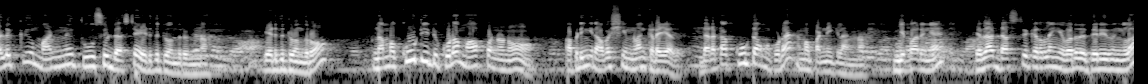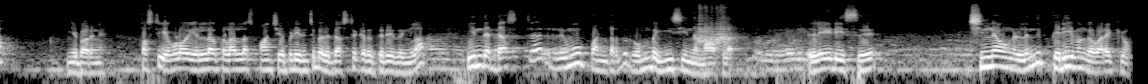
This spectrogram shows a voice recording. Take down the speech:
அழுக்கு மண் தூசு டஸ்ட்டை எடுத்துட்டு வந்துருங்கண்ணா. வந்துரும். எடுத்துட்டு வந்துரும். நம்ம கூட்டிட்டு கூட மாஃப் பண்ணணும் அப்படிங்கிற அவசியம்லாம் கிடையாது. டேரெக்டாக கூட்டாம கூட நம்ம பண்ணிக்கலாங்கண்ணா. இங்க பாருங்க. ஏதாவது டஸ்ட் இருக்கிறதுலாம் இங்க வருது தெரியுதுங்களா? இங்க பாருங்க. ஃபர்ஸ்ட் எவ்வளோ எல்லோ கலர்ல ஸ்பாஞ்ச் எப்படி இருந்துச்சு? அது டஸ்ட் இருக்கிறது தெரியுதுங்களா? இந்த டஸ்ட்டை ரிமூவ் பண்றது ரொம்ப ஈஸி இந்த மாஃப்ல லேடிஸு சின்னவங்கலேருந்து பெரியவங்க வரைக்கும்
